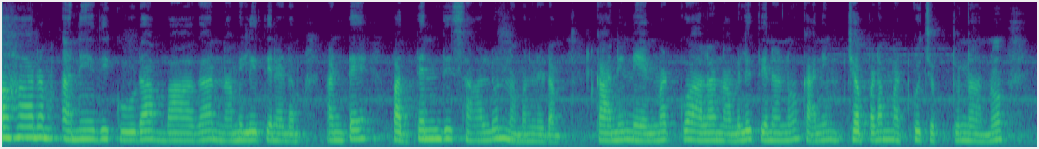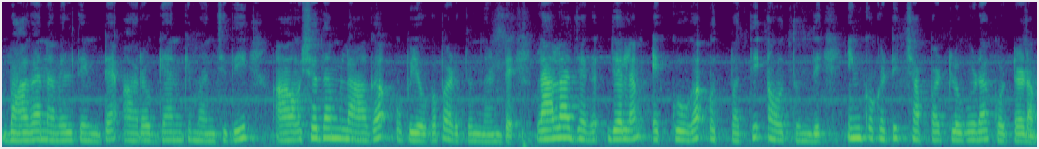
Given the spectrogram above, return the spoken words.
ఆహారం అనేది కూడా బాగా నమిలి తినడం అంటే పద్దెనిమిది సార్లు నమలడం. కానీ నేను మటుకు అలా నమిలి తినను కానీ చెప్పడం మటుకు చెప్తున్నాను. బాగా నమిలి తింటే ఆరోగ్యానికి మంచిది. ఔషధం లాగా ఉపయోగపడుతుందంటే లాలా జగ జలం ఎక్కువగా ఉత్పత్తి అవుతుంది. ఇంకొకటి చప్పట్లు కూడా కొట్టడం.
